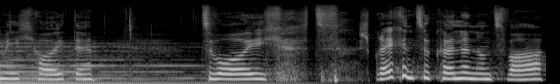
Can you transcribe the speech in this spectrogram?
mich heute zu euch sprechen zu können und zwar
